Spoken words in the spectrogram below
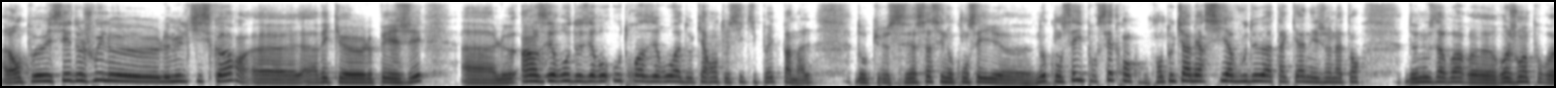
alors, on peut essayer de jouer le, le multiscore avec le PSG. le 1-0, 2-0 ou 3-0 à 2-40 aussi qui peut être pas mal. Donc ça c'est nos conseils, nos conseils pour cette rencontre. En tout cas, merci à vous deux, Atakan et Jonathan, de nous avoir rejoints pour,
